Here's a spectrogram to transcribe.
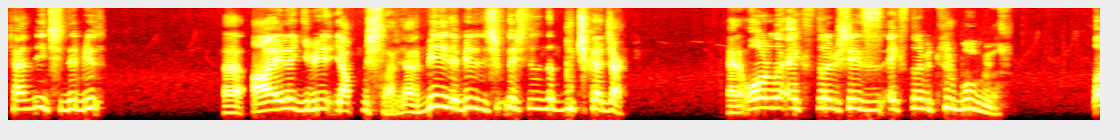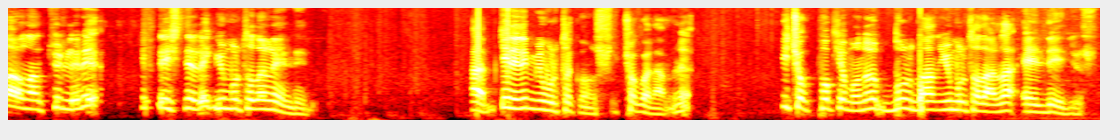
kendi içinde bir e, aile gibi yapmışlar. Yani biriyle birini çiftleştirdiğinde bu çıkacak. Yani orada ekstra bir şey, ekstra bir tür bulmuyorsun. Var olan türleri çiftleştirerek yumurtalarını elde ediyor. Ha, gelelim yumurta konusu. Çok önemli. Birçok Pokemon'u buradan yumurtalarla elde ediyorsun.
